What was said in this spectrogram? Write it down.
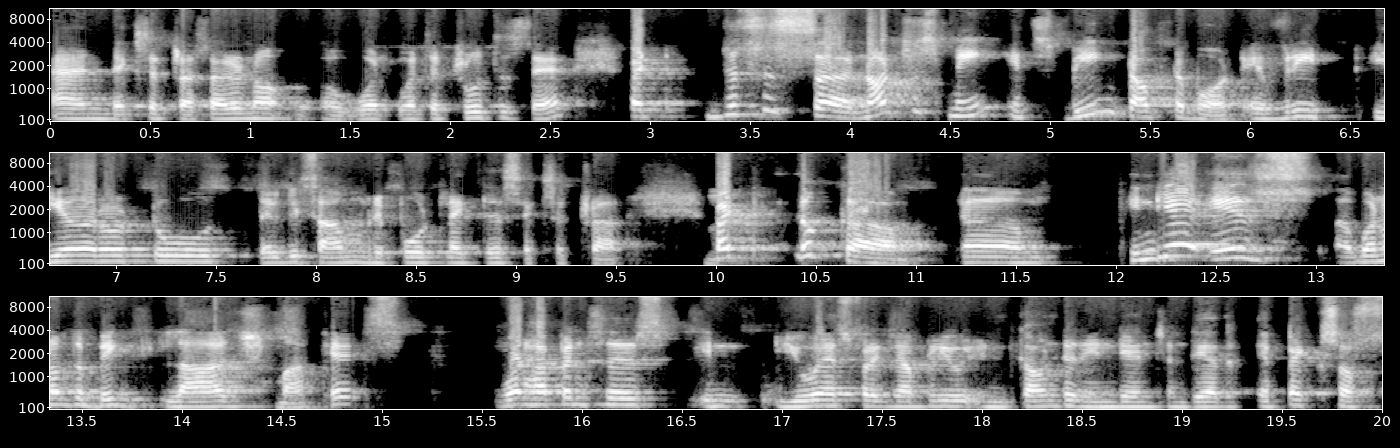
and etc. So I don't know uh, what, what the truth is there. But this is uh, not just me, it's being talked about every year or two. There'll be some report like this, etc. Mm-hmm. But look, um, um India is uh, one of the big, large markets. What happens is in US, for example, you encounter Indians and they are the apex of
